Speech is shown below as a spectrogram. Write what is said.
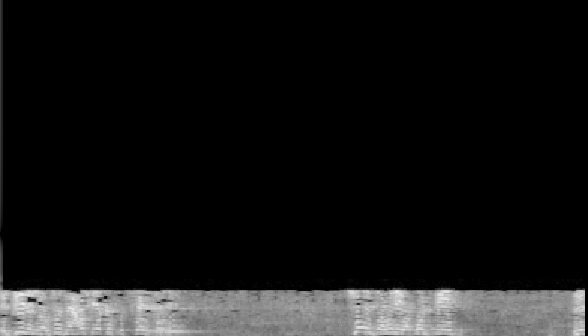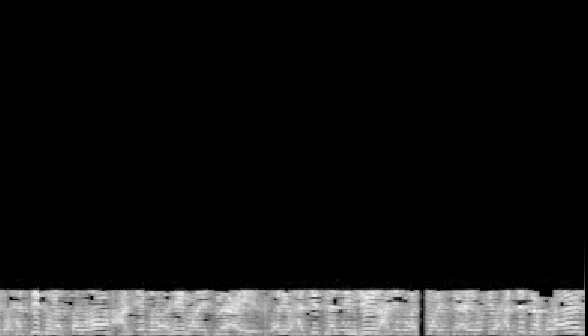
الجيل الموجود ما يعرفش إيه قصة الشعر الجاهلي. الشعر الجاهلي يقول فيه لتحدثنا التوراة عن إبراهيم وإسماعيل وليحدثنا الإنجيل عن إبراهيم وإسماعيل وليحدثنا القرآن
